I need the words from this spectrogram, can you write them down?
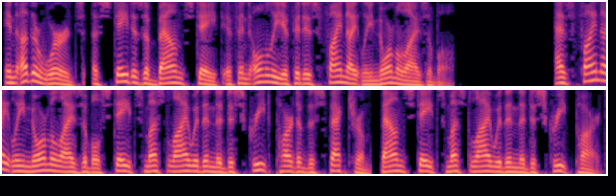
In other words, a state is a bound state if and only if it is finitely normalizable. As finitely normalizable states must lie within the discrete part of the spectrum, bound states must lie within the discrete part.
